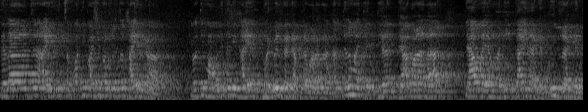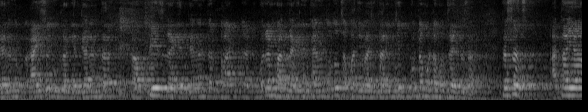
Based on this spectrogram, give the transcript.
त्याला जर आईने चपाती भाजी बनवली तर खाईल का? किंवा ती माऊली तरी खाय भरवेल का ते आपल्या बाळाला? कारण त्याला माहिती आहे त्या त्या बाळाला त्या वयामध्ये काय लागेल? दूध लागेल त्यानंतर गाईचं दूध लागेल त्यानंतर पेज लागेल त्यानंतर भात वरण भात लागेल त्यानंतर तो चपाती भाजी खाली म्हणजे मोठा मोठा होत जाईल तसा. तसंच आता या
